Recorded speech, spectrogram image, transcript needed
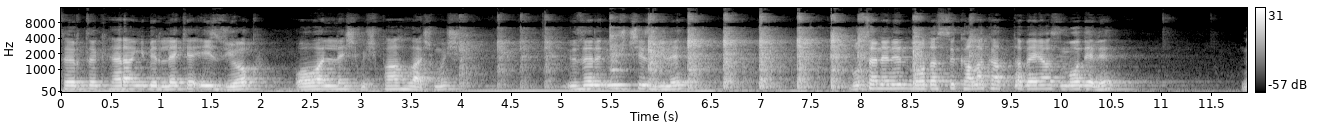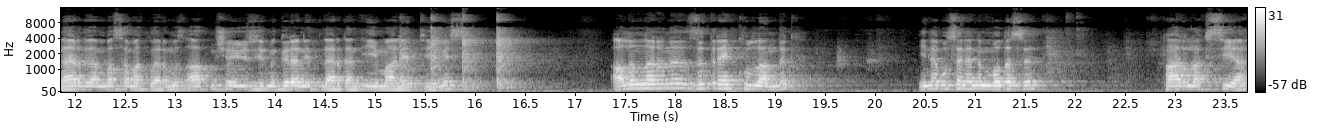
tırtık, herhangi bir leke iz yok. Ovalleşmiş, pahlaşmış. Üzeri 3 çizgili. Bu senenin modası kalakatta beyaz modeli. Merdiven basamaklarımız 60'a 120 granitlerden imal ettiğimiz. Alınlarını zıt renk kullandık. Yine bu senenin modası parlak siyah.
